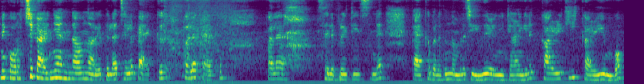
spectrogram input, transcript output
ഇനി കുറച്ച് കഴിഞ്ഞാൽ എന്താവും അറിയത്തില്ല. ചില പാക്ക് പല പാക്കും പല സെലിബ്രിറ്റീസിന്റെ പാക്ക് പലതും നമ്മൾ ചെയ്ത് കഴിഞ്ഞിട്ടാണെങ്കിൽ കഴുകി കഴിയുമ്പോൾ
